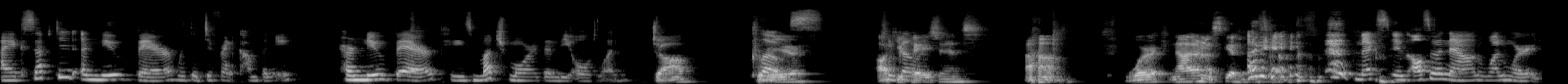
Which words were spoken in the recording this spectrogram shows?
I accepted a new bear with a different company. Her new bear pays much more than the old one. Job, career. Keep going. occupations, um, work. No, I don't know. Skip. Okay. Next is also a noun, one word.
